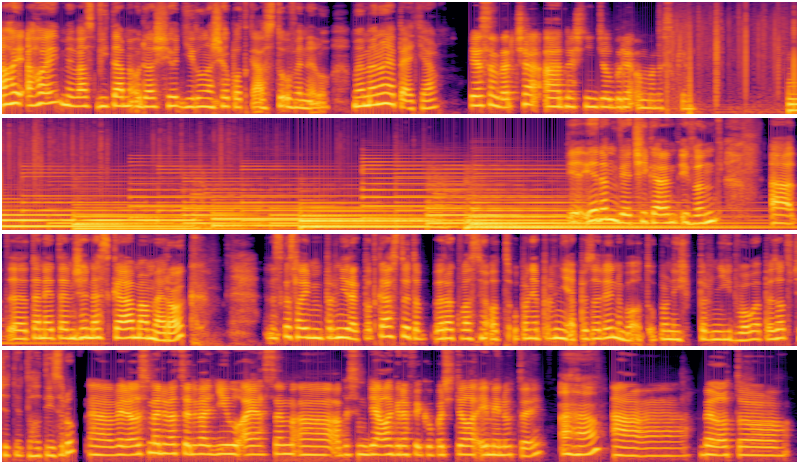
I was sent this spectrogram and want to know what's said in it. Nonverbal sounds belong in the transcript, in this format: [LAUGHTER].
Ahoj, ahoj, my vás vítáme u dalšího dílu našeho podcastu u Vinilu. Moje jméno je Péťa. Já jsem Verča a dnešní díl bude o Moneskin. Je jeden větší current event a ten je ten, že dneska máme rok, Dneska slavíme první rok podcastu, je to rok vlastně od úplně první epizody, nebo od úplných prvních dvou epizod, včetně toho teaseru. Uh, vydali jsme 22 dílů a já jsem, uh, aby jsem dělala grafiku, počítala i minuty. Aha. A bylo to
